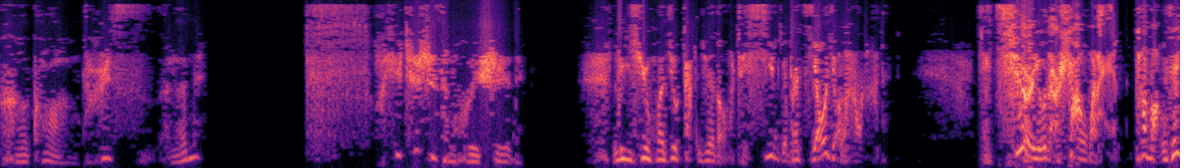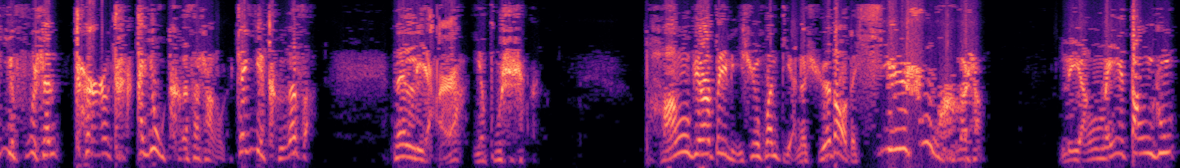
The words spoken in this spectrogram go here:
何况他还死了呢！哎呀，这是怎么回事呢？李寻欢就感觉到这心里边绞绞拉拉的。这气儿有点上不来了，他往下一俯身，哧咔又咳嗽上了。这一咳嗽，那脸儿啊也不是色儿。旁边被李寻欢点了穴道的心术和尚，两眉当中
